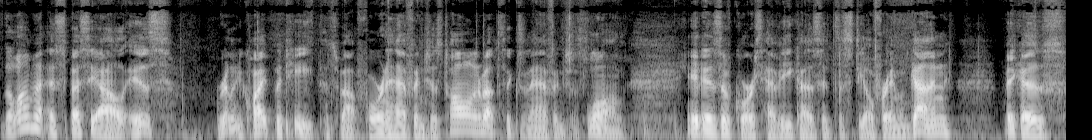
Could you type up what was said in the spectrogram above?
The Llama Especial is really quite petite. It's about four and a half inches tall and about six and a half inches long. It is, of course, heavy because it's a steel frame gun, because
